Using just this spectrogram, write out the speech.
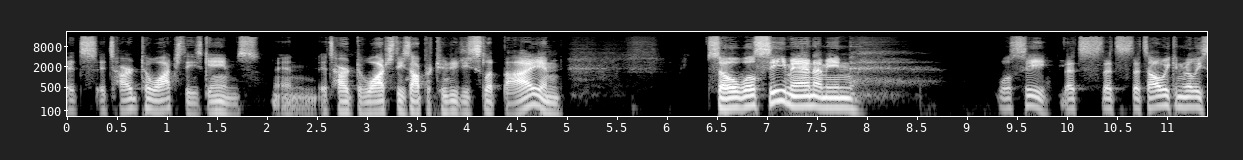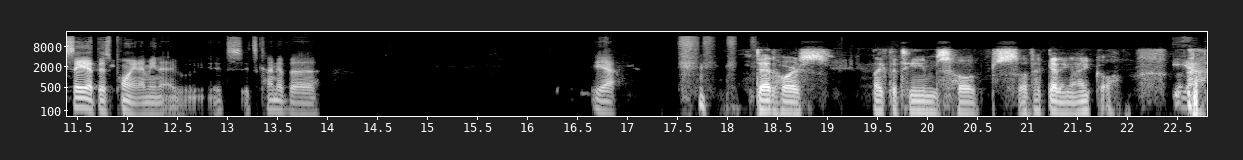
it's it's hard to watch these games and it's hard to watch these opportunities slip by and so we'll see man i mean we'll see. That's that's that's all we can really say at this point. I mean, it's it's kind of a yeah, Dead horse, like the team's hopes of getting Eichel. yeah,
